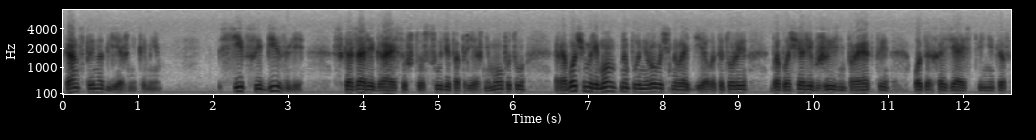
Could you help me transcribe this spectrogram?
канцпринадлежниками. Сиц и Бизли сказали Грайсу, что, судя по прежнему опыту, рабочим ремонтно-планировочного отдела, которые воплощали в жизнь проекты оперхозяйственников,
